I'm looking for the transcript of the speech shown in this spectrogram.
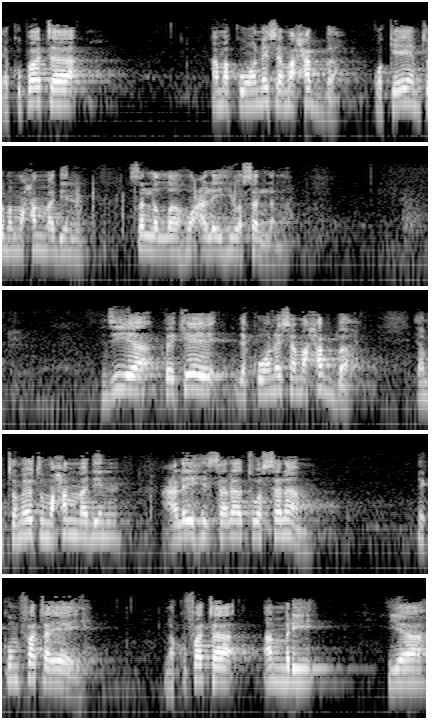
ya kupata ama kuonesha mahaba kwake yeye mtume Muhammadin sallallahu alayhi wasallama njia pekee ya kuonesha mahaba ya mtume wetu Muhammadin alayhi salatu wassalam ni kumfata yeye na kufata amri ya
